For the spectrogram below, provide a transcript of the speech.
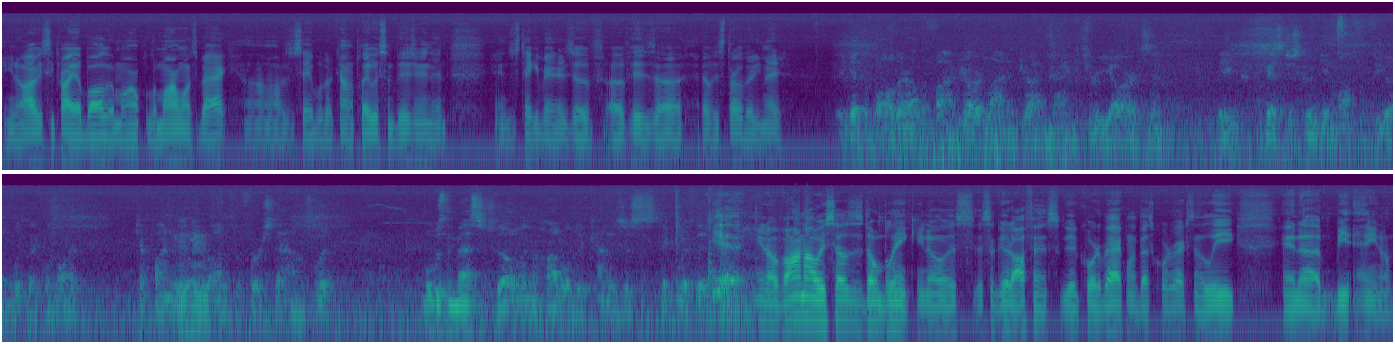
you know, obviously probably a ball Lamar, Lamar wants back. Um, I was just able to kind of play with some vision and, and just take advantage of, of his uh, of his throw that he made. They get the ball there on the five-yard line and drive 93 yards, and they, I guess, just couldn't get him off the field. It looked like Lamar kept finding a way to Mhm. run for first downs. What what was the message though in the huddle to kind of just stick with it? Yeah, you know, Vaughn always tells us don't blink. You know, it's it's a good offense, good quarterback, one of the best quarterbacks in the league, and uh, be, and, you know,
